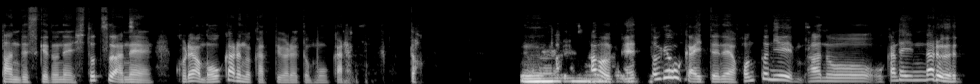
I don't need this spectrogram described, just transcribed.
たんですけどね、一つはね、これは儲かるのかって言われると儲からない。うん多分、ペット業界ってね、本当に、あの、お金になる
